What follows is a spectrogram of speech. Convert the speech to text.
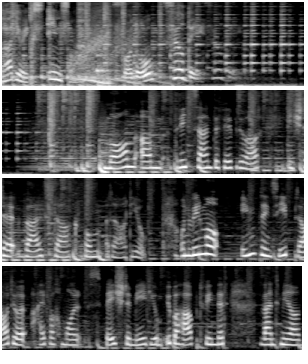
Radio X Info. Foto für dich. Morgen am 13. Februar ist der Welttag vom Radio. Und weil man im Prinzip Radio einfach mal das beste Medium überhaupt findet, wollen wir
